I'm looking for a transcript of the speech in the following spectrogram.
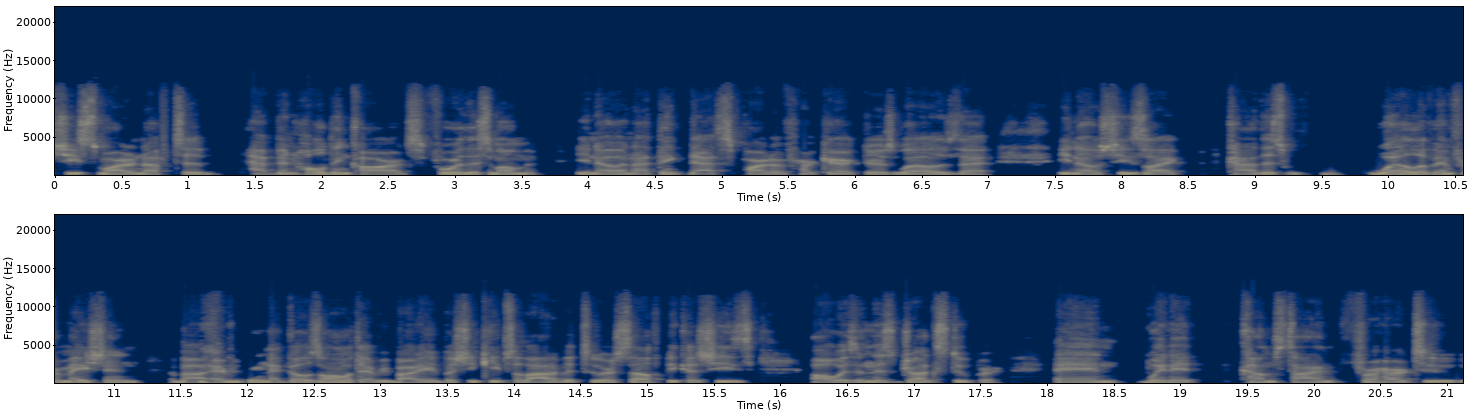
she's smart enough to have been holding cards for this moment, you know. And I think that's part of her character as well. Is that you know she's like kind of this well of information about everything that goes on with everybody, but she keeps a lot of it to herself because she's always in this drug stupor. And when it comes time for her to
